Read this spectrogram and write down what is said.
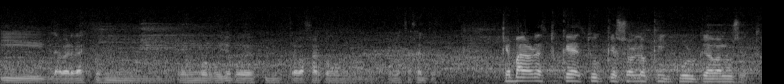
y la verdad es que es un, orgullo poder trabajar con, esta gente. ¿Qué valores tú crees tú que son los que inculca baloncesto?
